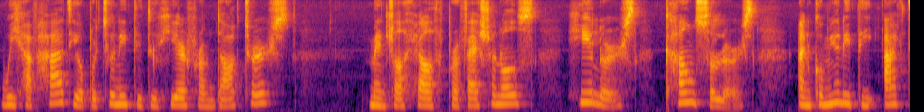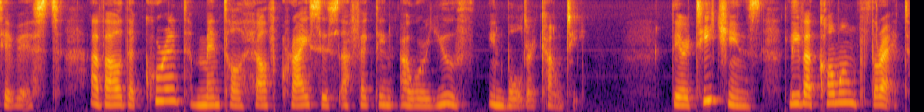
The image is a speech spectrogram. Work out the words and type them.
we have had the opportunity to hear from doctors, mental health professionals, healers, counselors, and community activists about the current mental health crisis affecting our youth in Boulder County. Their teachings leave a common thread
